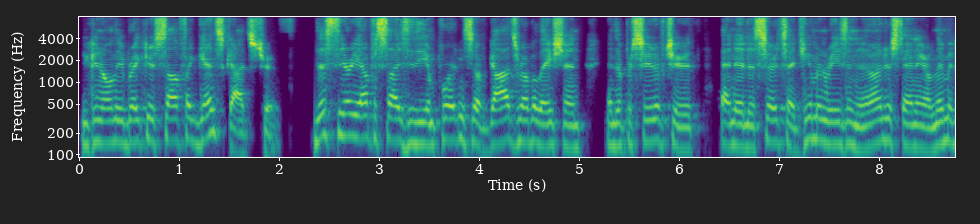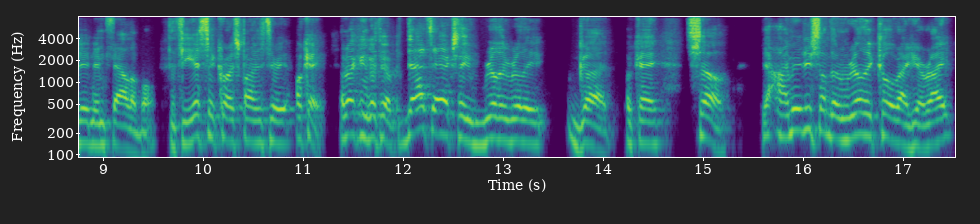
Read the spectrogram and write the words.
You can only break yourself against God's truth. This theory emphasizes the importance of God's revelation in the pursuit of truth, and it asserts that human reason and understanding are limited and infallible. The theistic correspondence theory, okay, I'm not going to go through it, but that's actually really, really good. Okay. So I'm going to do something really cool right here, right?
